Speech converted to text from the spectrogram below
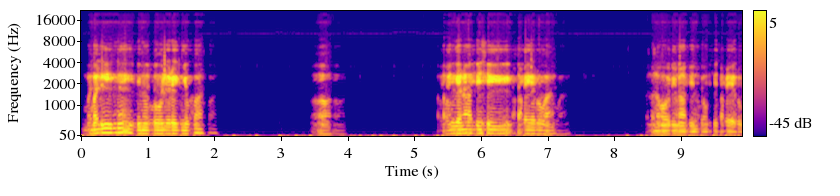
Mali na eh, tinutolerate nyo pa. Oo. Pakinggan natin si Takero ha. Panoorin natin to, si Takero.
